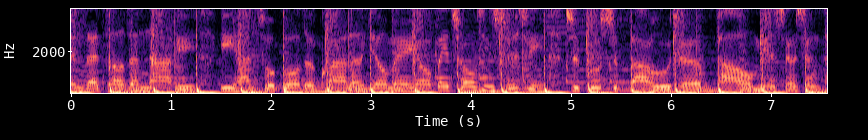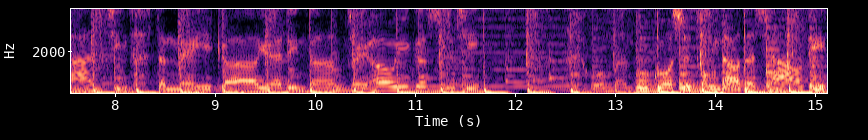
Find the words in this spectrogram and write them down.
现在走在哪里？遗憾错过的快乐有没有被重新拾起？是不是抱着泡面声声叹气？在每一个约定的最后一个星期，我们不过是同道的小弟，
